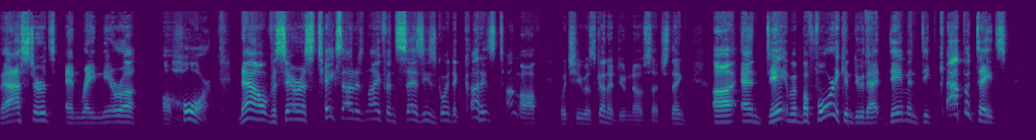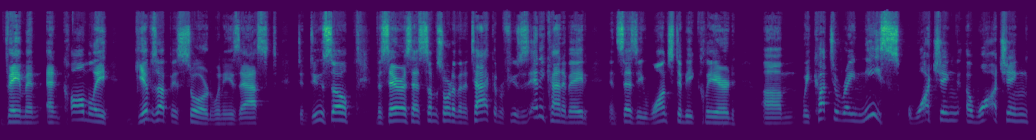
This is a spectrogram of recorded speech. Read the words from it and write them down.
bastards and Rhaenyra a whore. Now Viserys takes out his knife and says he's going to cut his tongue off, which he was going to do no such thing. Uh, and Daemon, before he can do that, Daemon decapitates Vaemond and calmly gives up his sword when he's asked to do so. Viserys has some sort of an attack and refuses any kind of aid and says he wants to be cleared. Um, we cut to Rhaenys watching uh, watching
